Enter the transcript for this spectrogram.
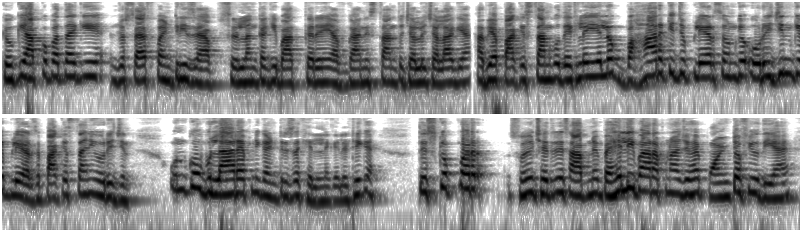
क्योंकि आपको पता है कि जो सेफ़ कंट्रीज़ है, आप श्रीलंका की बात करें, अफ़गानिस्तान तो चलो चला गया। अभी आप पाकिस्तान को देख ले, ये लोग बाहर के जो प्लेयर्स हैं, उनके ओरिजिन के प्लेयर्स है, पाकिस्तानी ओरिजिन उनको बुला रहे अपनी कंट्री से खेलने के लिए, ठीक है? तो इसके ऊपर सुनील छेत्री साहब ने पहली बार अपना जो है पॉइंट ऑफ़ व्यू दिया है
